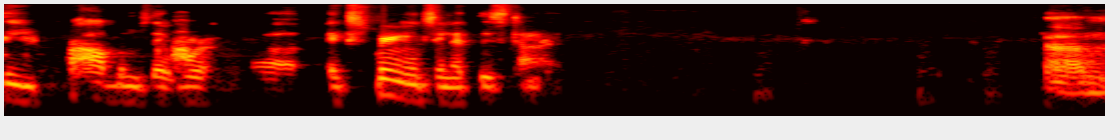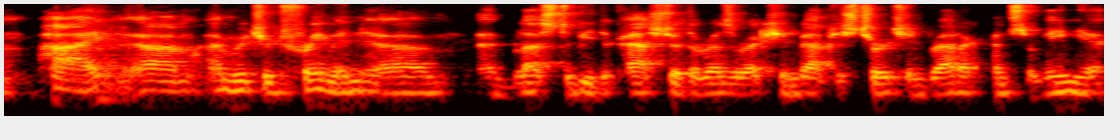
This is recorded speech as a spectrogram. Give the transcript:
the problems that we're uh, experiencing at this time. Um, hi, um, I'm Richard Freeman. Um, I'm blessed to be the pastor of the Resurrection Baptist Church in Braddock, Pennsylvania,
